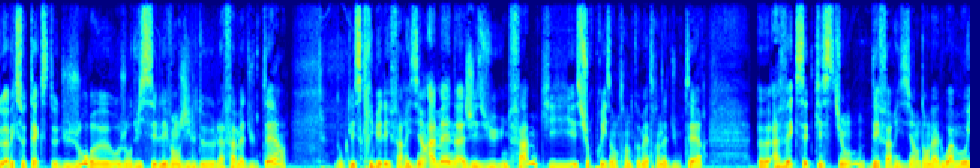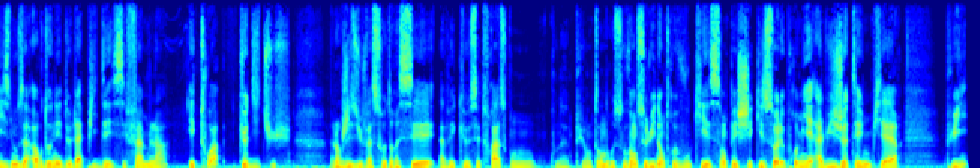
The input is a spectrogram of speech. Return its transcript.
avec ce texte du jour. Euh, aujourd'hui, c'est l'évangile de la femme adultère. Donc les scribes et les pharisiens amènent à Jésus une femme qui est surprise en train de commettre un adultère. Euh, avec cette question des pharisiens, dans la loi, Moïse nous a ordonné de lapider ces femmes-là. Et toi, que dis-tu? Alors Jésus va se redresser avec euh, cette phrase qu'on a pu entendre souvent, celui d'entre vous qui est sans péché, qu'il soit le premier à lui jeter une pierre. Puis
